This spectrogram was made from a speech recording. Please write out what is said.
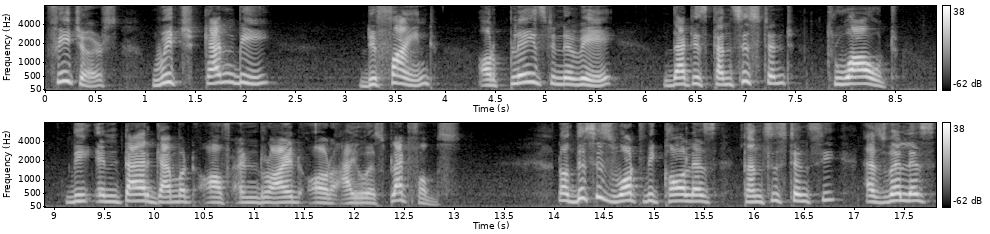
features which can be defined or placed in a way that is consistent throughout the entire gamut of Android or iOS platforms. Now, this is what we call as consistency as well as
